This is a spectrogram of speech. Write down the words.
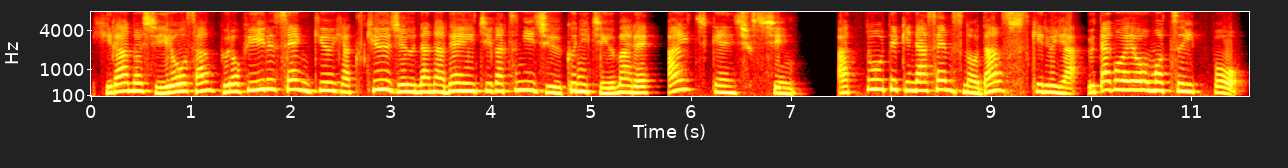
平野志陽さんプロフィール1997年1月29日生まれ、愛知県出身。圧倒的なセンスのダンススキルや歌声を持つ一方、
